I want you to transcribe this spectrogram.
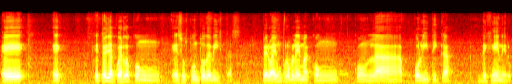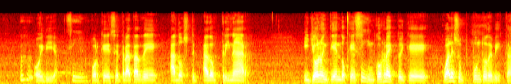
eh, estoy de acuerdo con esos puntos de vista, pero hay un problema con con la política de género hoy día, porque se trata de adoctrinar y yo lo entiendo que es Sí. incorrecto y que, ¿cuál es su punto de vista?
